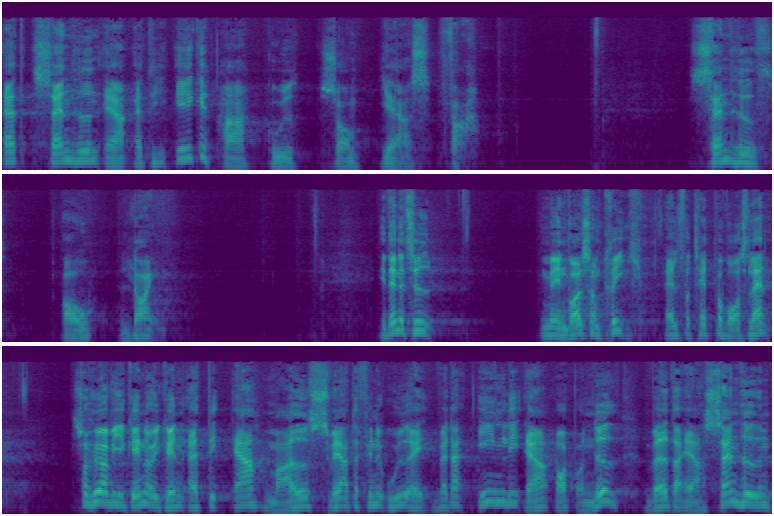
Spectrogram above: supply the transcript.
at sandheden er, at de ikke har Gud som jeres far. Sandhed og løgn. I denne tid med en voldsom krig alt for tæt på vores land, så hører vi igen og igen, at det er meget svært at finde ud af, hvad der egentlig er op og ned, hvad der er sandheden,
